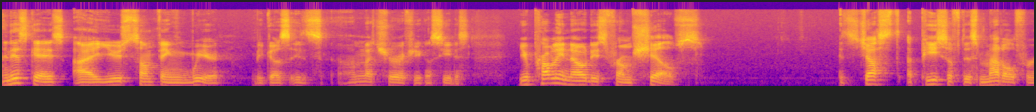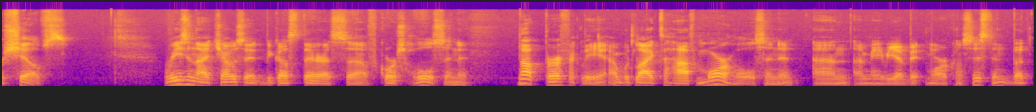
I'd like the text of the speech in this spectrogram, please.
this case, I used something weird because it's, I'm not sure if you can see this. You probably know this from shelves. It's just a piece of this metal for shelves. Reason I chose it because there's uh, of course holes in it. Not perfectly, I would like to have more holes in it and uh, maybe a bit more consistent, but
